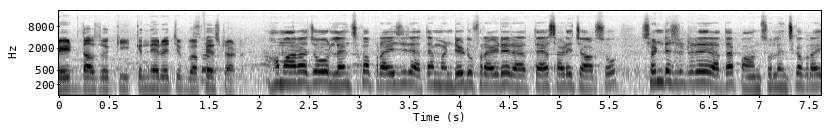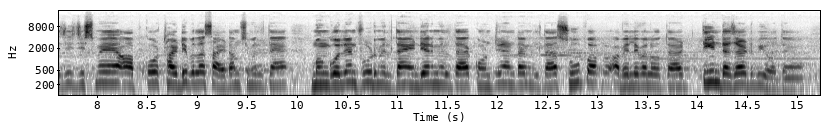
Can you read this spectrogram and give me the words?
रेट दस दो कि किन्ने बफे स्टार्ट हमारा जो लंच का प्राइस ही रहता है मंडे टू फ्राइडे रहता है साढ़े चार सौ संडे सैटरडे रहता है पाँच सौ लंच का प्राइस ही जिसमें आपको थर्टी प्लस आइटम्स मिलते हैं मंगोलियन फूड मिलता है इंडियन मिलता है कॉन्टीनेंटल मिलता है सूप अवेलेबल होता है तीन डेजर्ट भी होते हैं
